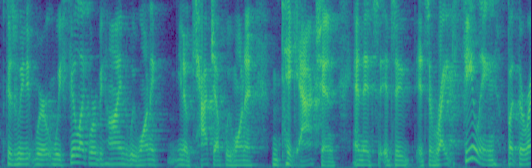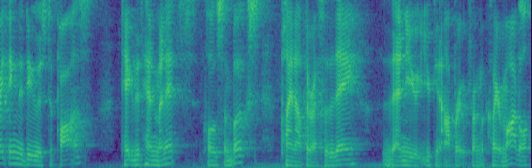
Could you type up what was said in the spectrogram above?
because we we feel like we're behind. We want to you know catch up. We want to take action, and it's it's a it's a right feeling. But the right thing to do is to pause, take the ten minutes, close some books, plan out the rest of the day. Then you you can operate from a clear model,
